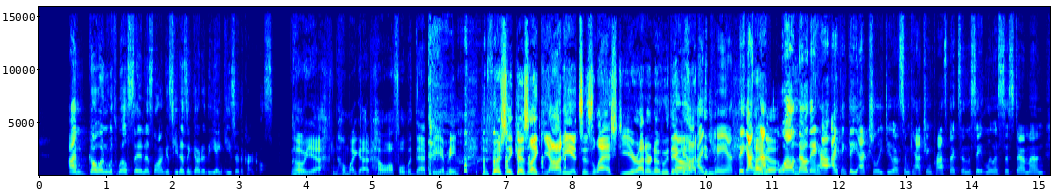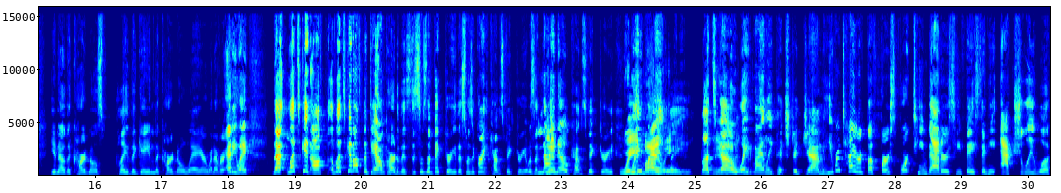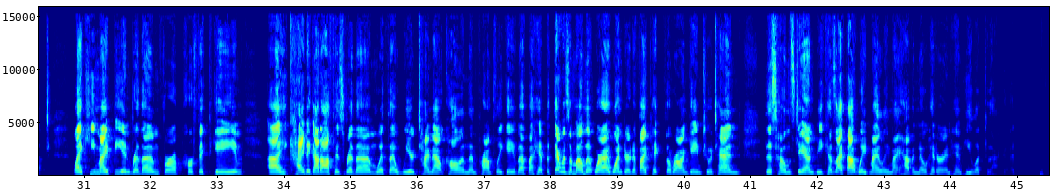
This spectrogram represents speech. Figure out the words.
I'm going with Willson as long as he doesn't go to the Yankees or the Cardinals. Oh yeah. Oh my God. How awful would that be? I mean, especially because like Yadi, it's his last year. I don't know who they no, got. I can't. They got no, well, no, they have. I think they actually do have some catching prospects in the St. Louis system, and you know the Cardinals play the game the Cardinal way or whatever. Anyway, that let's get off. Let's get off the down part of this. This was a victory. This was a great Cubs victory. It was a 9-0 yeah. Oh Cubs victory. Wade, Wade Miley. Miley. Let's yeah. go. Wade Miley pitched a gem. He retired the first 14 batters he faced, and he actually looked like he might be in rhythm for a perfect game. Uh, he kind of got off his rhythm with a weird timeout call and then promptly gave up a hit. But there was a moment where I wondered if I picked the wrong game to attend this homestand because I thought Wade Miley might have a no hitter in him. He looked that good.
